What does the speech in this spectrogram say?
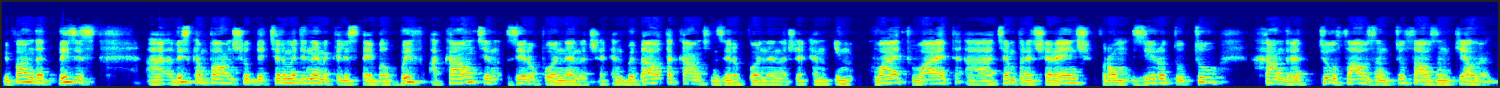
We found that this is uh, this compound should be thermodynamically stable with accounting zero point energy and without accounting zero point energy and in quite wide uh, temperature range from zero to 200, 2000, 2000 Kelvin.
